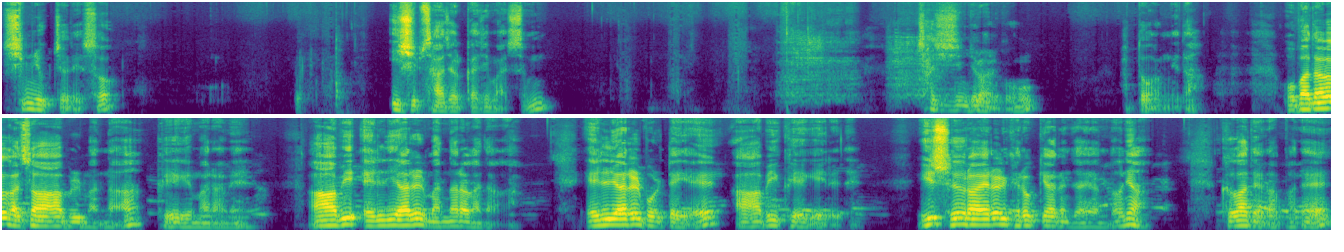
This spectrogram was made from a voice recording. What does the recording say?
16절에서 24절까지 말씀 찾으신 줄 알고 합독합니다. 오바다가 가서 아합을 만나 그에게 말하매 아합이 엘리야를 만나러 가다가 엘리야를 볼 때에 아합이 그에게 이르되 이스라엘을 괴롭게 하는 자여 너냐 그가 대답하되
